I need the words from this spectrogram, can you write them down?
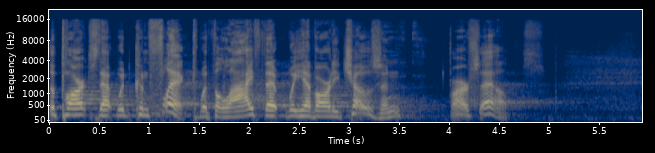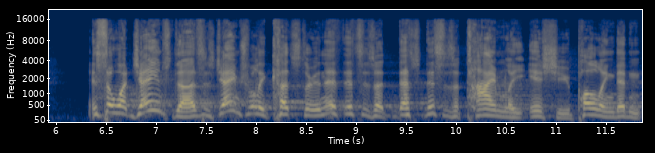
The parts that would conflict with the life that we have already chosen for ourselves. And so, what James does is James really cuts through, and this is, a, this, this is a timely issue. Poling didn't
